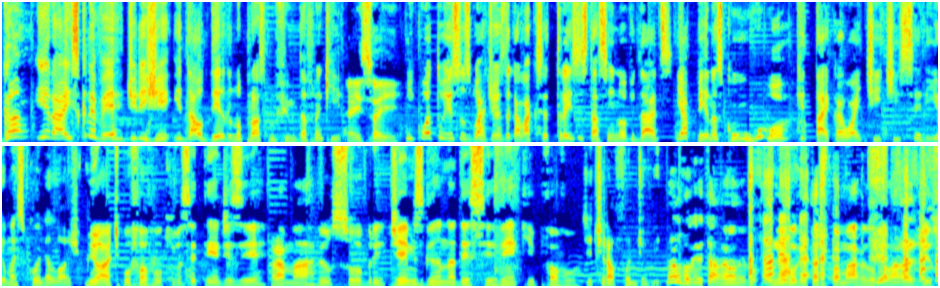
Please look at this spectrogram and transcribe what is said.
Gunn irá escrever, dirigir e dar o dedo no próximo filme da franquia. é isso aí. Enquanto isso, os Guardiões da Galáxia 3 está sem novidades e apenas com um rumor que Taika Waititi seria uma escolha lógica. Miotti, por favor, o que você tem a dizer pra Marvel sobre James Gunn na DC? Vem aqui, por favor. De tirar o fone de ouvido. Não, não vou gritar não, nem vou, nem vou gritar chupa Marvel, não vou falar nada disso.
